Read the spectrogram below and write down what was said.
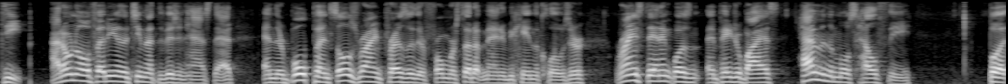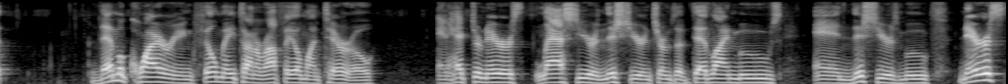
deep. I don't know if any other team in that division has that. And their bullpen, so is Ryan Pressly, their former setup man who became the closer. Ryne Stanek was and Pedro Baez haven't been the most healthy, but them acquiring Phil Maton and Rafael Montero and Hector Neris last year and this year in terms of deadline moves and this year's move, Neris,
